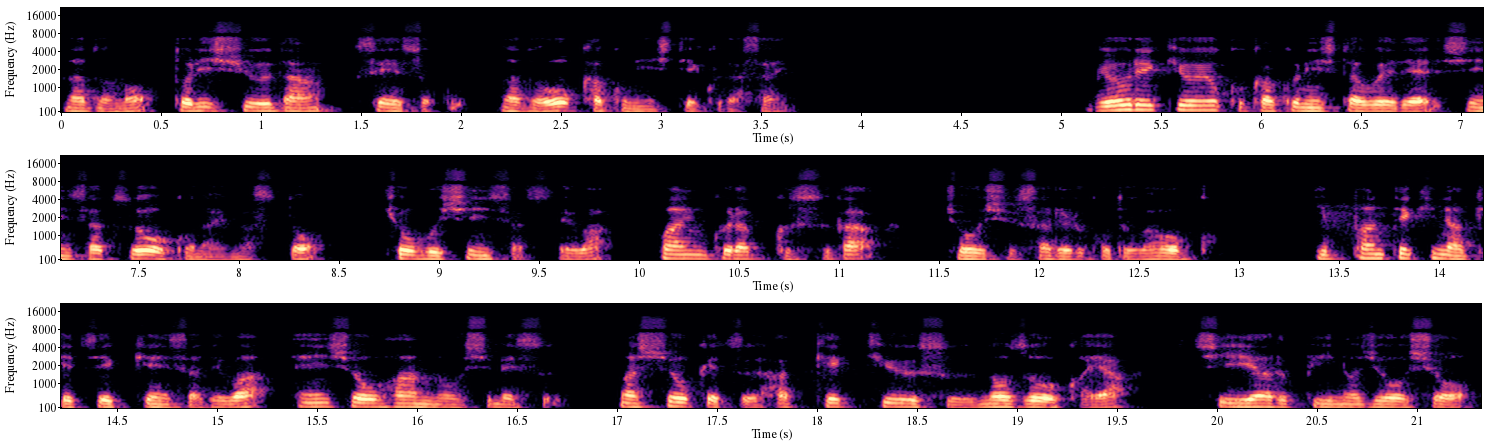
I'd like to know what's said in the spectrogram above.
などの鳥集団生息などを確認してください。病歴をよく確認した上で診察を行いますと、胸部診察ではファインクラックスが聴取されることが多く、一般的な血液検査では炎症反応を示す末梢血白血球数の増加や CRP の上昇、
